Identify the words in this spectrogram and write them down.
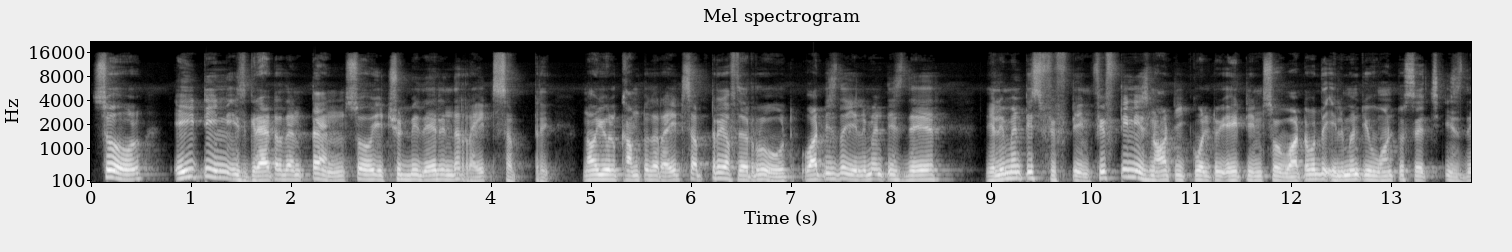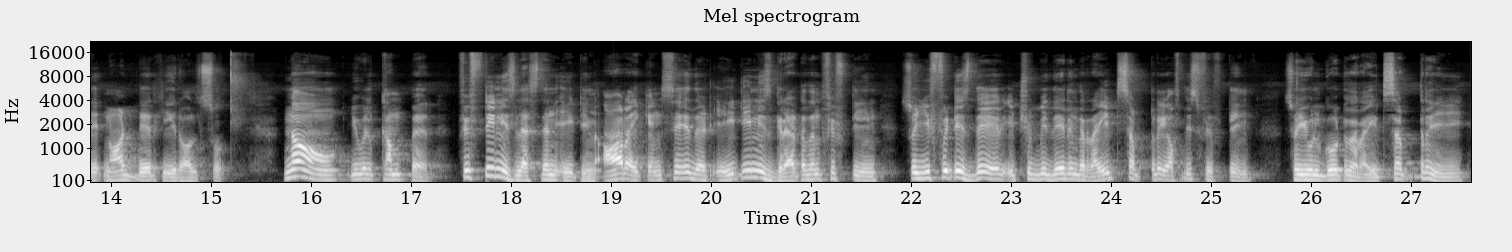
So, 18 is greater than 10. So, it should be there in the right subtree. Now you will come to the right subtree of the root. What is the element is there? Element is 15. 15 is not equal to 18. So whatever the element you want to search is there, not there here also. Now you will compare. 15 is less than 18 or I can say that 18 is greater than 15. So if it is there, it should be there in the right subtree of this 15. So you will go to the right subtree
